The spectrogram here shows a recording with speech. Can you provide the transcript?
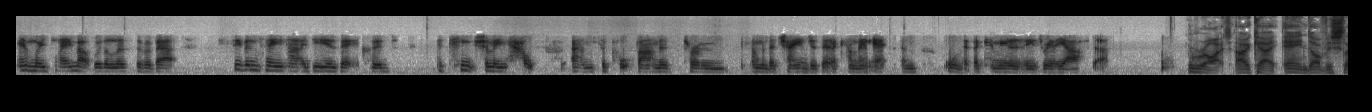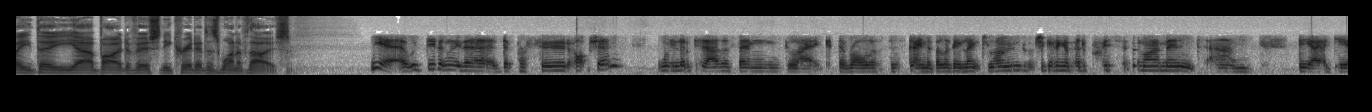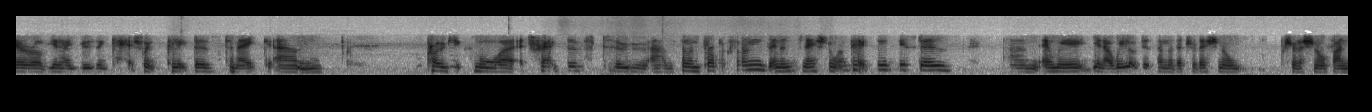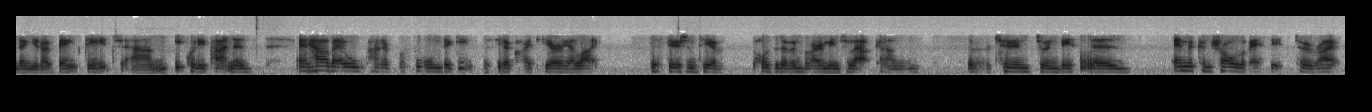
And we came up with a list of about 17 ideas that could potentially help um, support farmers through some of the changes that are coming at them or that the community is really after. Right, okay. And obviously the uh, biodiversity credit is one of those. Yeah, it was definitely the, the preferred option we looked at other things like the role of sustainability linked loans, which are getting a bit of press at the moment. Um, the idea of you know using catchment collectives to make um, projects more attractive to um, philanthropic funds and international impact investors. Um, and we you know we looked at some of the traditional traditional funding, you know, bank debt, um, equity partners, and how they all kind of performed against a set of criteria like the certainty of positive environmental outcomes the returns to investors, and the control of assets too, right?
